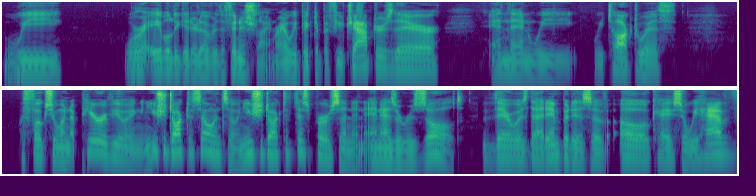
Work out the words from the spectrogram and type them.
we were able to get it over the finish line, right? We picked up a few chapters there and then we, we talked with, with folks who end up peer reviewing and you should talk to so and so and you should talk to this person and, and as a result there was that impetus of oh okay so we have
